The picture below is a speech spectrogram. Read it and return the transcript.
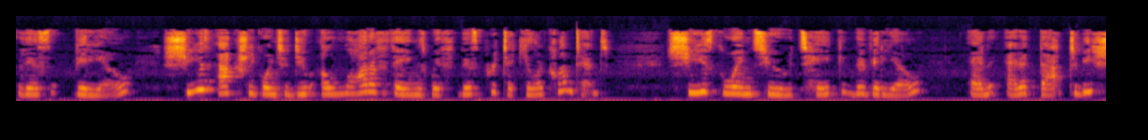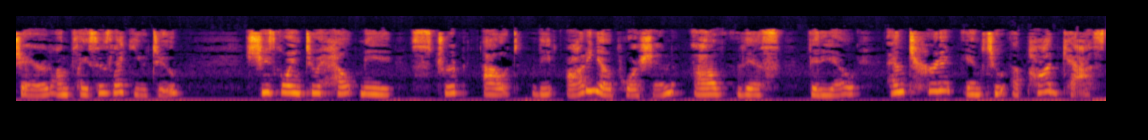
this video, she's actually going to do a lot of things with this particular content. She's going to take the video and edit that to be shared on places like YouTube. she's going to help me strip out the audio portion of this video and turn it into a podcast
